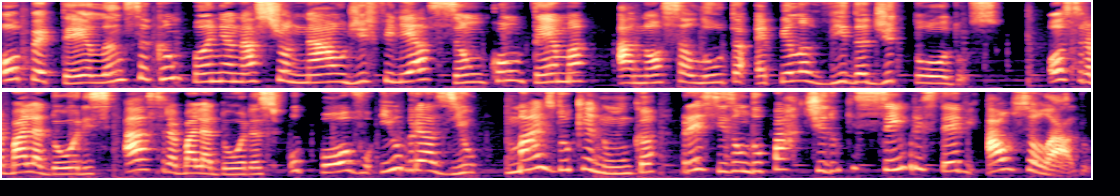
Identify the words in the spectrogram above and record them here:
O PT lança campanha nacional de filiação com o tema A nossa luta é pela vida de todos. Os trabalhadores, as trabalhadoras, o povo e o Brasil, mais do que nunca, precisam do partido que sempre esteve ao seu lado.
